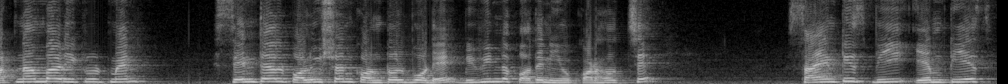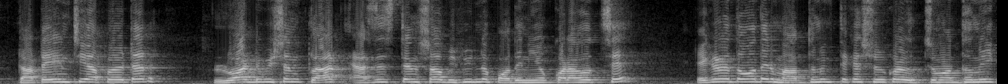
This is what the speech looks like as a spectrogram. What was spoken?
আট number recruitment central pollution control বোর্ডে বিভিন্ন পদে নিয়োগ করা হচ্ছে। Scientist B MTS data entry operator lower division clerk assistant সহ বিভিন্ন পদে নিয়োগ করা হচ্ছে। এখানে তোমাদের মাধ্যমিক থেকে শুরু করে উচ্চ মাধ্যমিক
